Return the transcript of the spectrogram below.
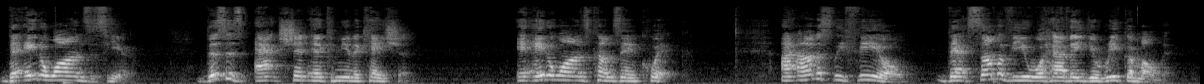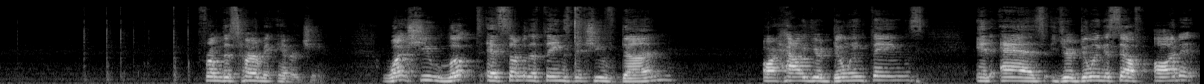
the Eight of Wands is here. This is action and communication. And Eight of Wands comes in quick. I honestly feel that some of you will have a eureka moment from this hermit energy. Once you looked at some of the things that you've done or how you're doing things, and as you're doing a self audit,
